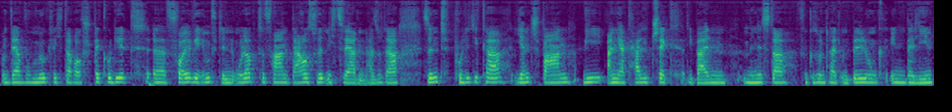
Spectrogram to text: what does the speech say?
Und wer womöglich darauf spekuliert, äh, voll geimpft in den Urlaub zu fahren, daraus wird nichts werden. Also da sind Politiker Jens Spahn wie Anja Karliczek, die beiden Minister für Gesundheit und Bildung in Berlin,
